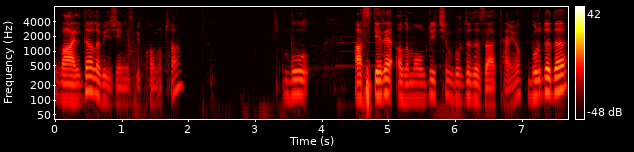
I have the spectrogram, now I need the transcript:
valide alabileceğiniz bir komutan. Bu askere alım olduğu için burada da zaten yok. Burada da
